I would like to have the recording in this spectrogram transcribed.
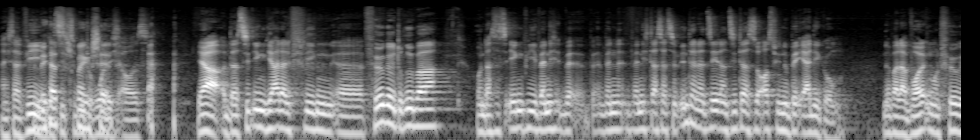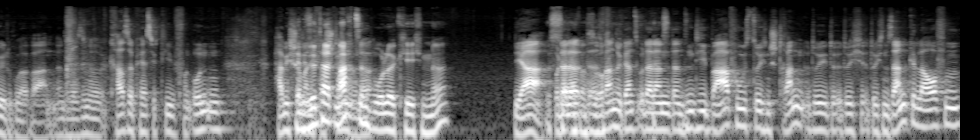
Und ich sage, wie, das sieht zu bedrohlich aus? ja, und das sieht irgendwie, ja, da fliegen äh, Vögel drüber und das ist irgendwie, wenn ich, wenn, wenn ich das jetzt im Internet sehe, dann sieht das so aus wie eine Beerdigung ne, weil da Wolken und Vögel drüber waren. Das war so eine krasse Perspektive von unten. Habe ich schon ja, mal Die sind halt Machtsymbole? Kirchen, ne? Ja, das oder da, das so. waren so ganz, oder dann, dann sind die barfuß durch den Strand, durch, durch, durch den Sand gelaufen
